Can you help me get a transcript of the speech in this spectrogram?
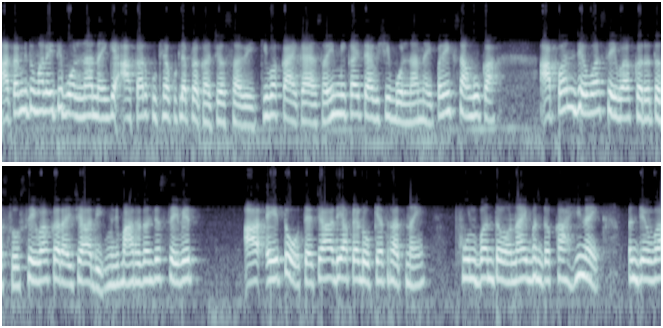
आता मी तुम्हाला इथे बोलणार नाही की आकार कुठल्या कुठल्या प्रकारचे असावे किंवा काय काय असावे. मी काय त्याविषयी बोलणार नाही. पण एक सांगू का? आपण जेव्हा सेवा करत असतो सेवा करायच्या आधी म्हणजे महाराजांच्या सेवेत आ येतो त्याच्या आधी आपल्या डोक्यात राहत नाही. फूल बनतं नाही बनतं काही नाही. पण जेव्हा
